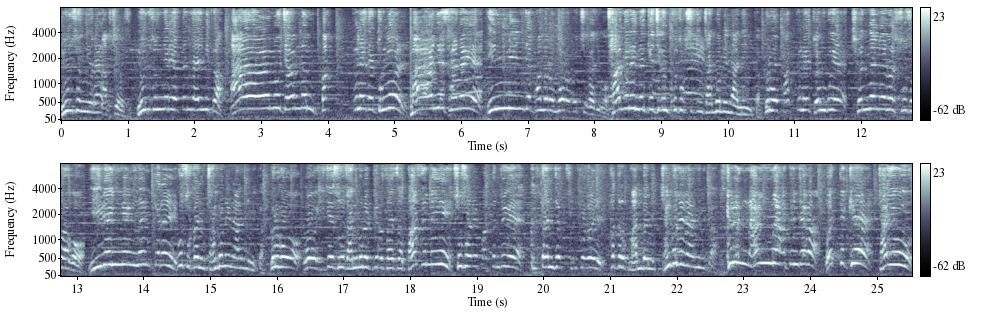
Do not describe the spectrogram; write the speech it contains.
윤석열을 앞세웠습니다. 윤석열이 어떤 자입니까? 아 없는 박 근혜 대통령을 마녀 사냥에 인민재판으로 몰아붙여가지고 4년이 넘게 지금 구속시킨 장본인 아닙니까? 그리고 박근혜 정부의 천여 명을 수사하고 200명 넘게를 구속한 장본인 아닙니까? 그리고 뭐 이재수 장군을 비롯해서 다섯 명이 수사를 받던 중에 극단적 선택을 하도록 만든 장본인 아닙니까? 그런 악마 같은 자가 어떻게 자유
